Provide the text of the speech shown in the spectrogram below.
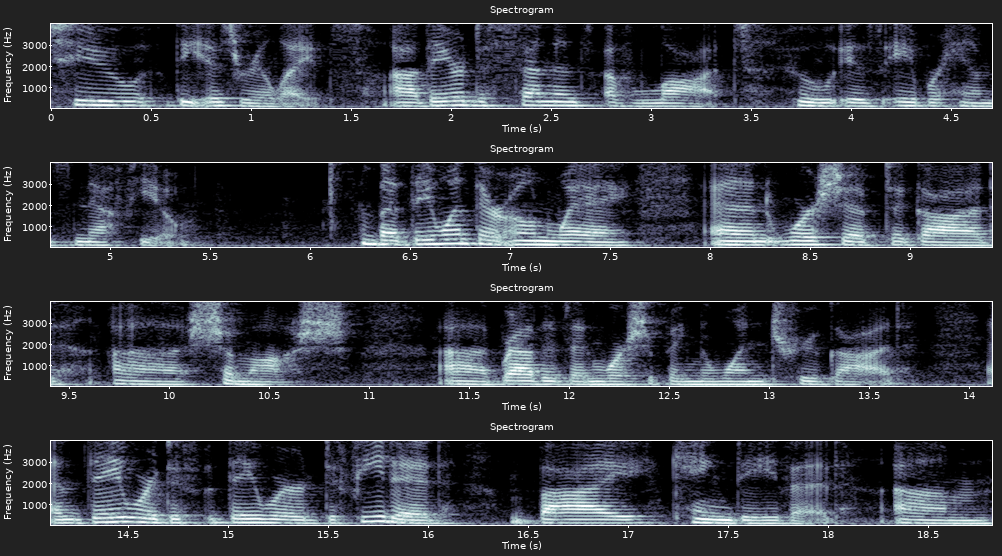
to the Israelites. Uh, they are descendants of Lot, who is Abraham's nephew. But they went their own way and worshiped a god, uh, Shamash, uh, rather than worshiping the one true God. And they were def- they were defeated by King David. Um,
